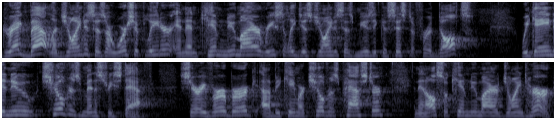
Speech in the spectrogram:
Greg Batla joined us as our worship leader, and then Kim Newmeyer recently just joined us as music assistant for adults. We gained a new children's ministry staff. Sherry Verberg uh, became our children's pastor, and then also Kim Newmeyer joined her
